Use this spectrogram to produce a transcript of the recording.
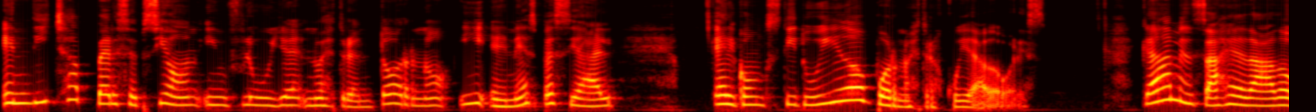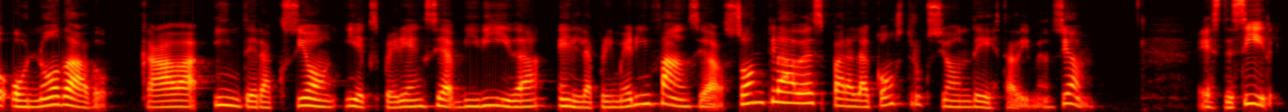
En dicha percepción influye nuestro entorno y en especial el constituido por nuestros cuidadores. Cada mensaje dado o no dado, cada interacción y experiencia vivida en la primera infancia son claves para la construcción de esta dimensión. Es decir,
